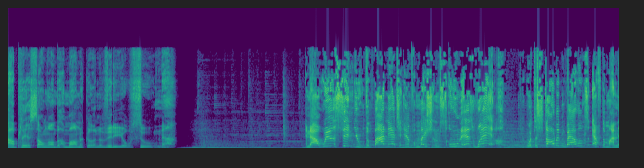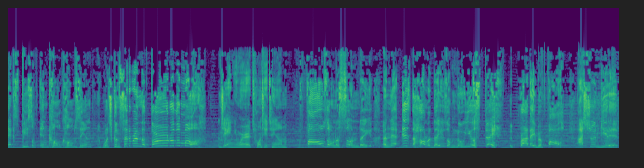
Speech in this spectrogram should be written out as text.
I'll play a song on the harmonica in the video soon. And I will send you the financial information soon as well. With the starting balance after my next piece of income comes in, which considering the third of the month, January 2010, falls on a Sunday, and there is the holidays of New Year's Day, the Friday before, I should get it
